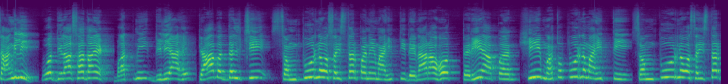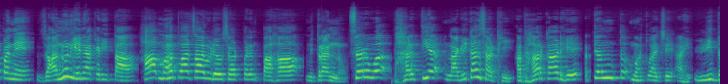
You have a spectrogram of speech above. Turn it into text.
चांगली व दिलासादायक बातमी दिली आहे. त्याबद्दलची संपूर्ण व सविस्तरपणे माहिती देणार आहोत. तरी आपण ही महत्त्वपूर्ण माहिती संपूर्ण व सविस्तरपणे जाणून घेण्याकरिता हा महत्त्वाचा व्हिडिओ शेवटपर्यंत पहा मित्रांनो. सर्व भारतीय नागरिकांसाठी आधार कार्ड हे अत्यंत महत्त्वाचे आहे. विविध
